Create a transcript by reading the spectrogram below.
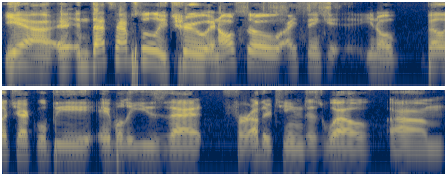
Yeah, and that's absolutely true. And also, I think you know Belichick will be able to use that for other teams as well, um,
